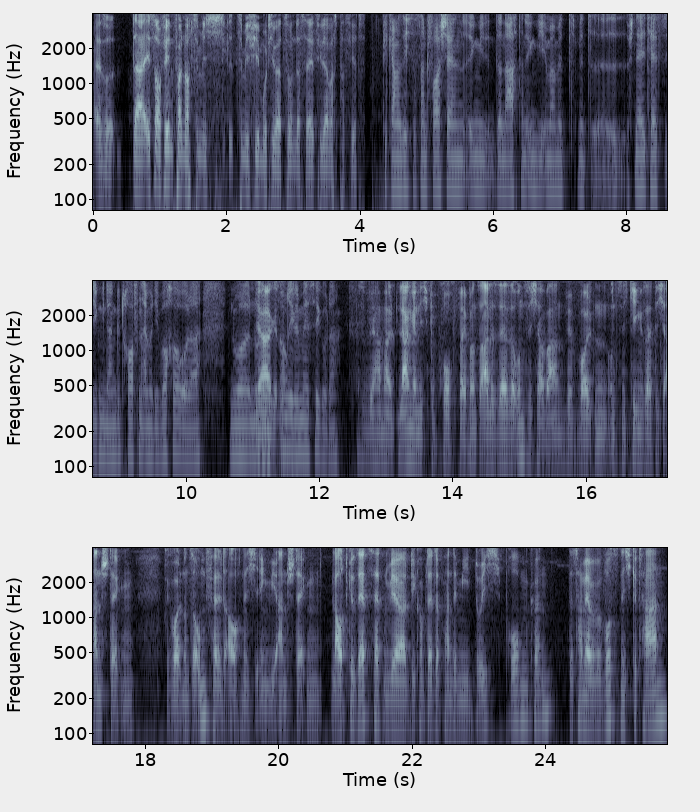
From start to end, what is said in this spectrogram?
Also da ist auf jeden Fall noch ziemlich, ziemlich viel Motivation, dass da jetzt wieder was passiert. Wie kann man sich das dann vorstellen? Irgendwie danach dann irgendwie immer mit, mit äh, Schnelltests irgendwie dann getroffen, einmal die Woche oder nur, nur Ja, ganz genau. unregelmäßig oder? Also wir haben halt lange nicht geprobt, weil wir uns alle sehr, sehr unsicher waren. Wir wollten uns nicht gegenseitig anstecken. Wir wollten unser Umfeld auch nicht irgendwie anstecken. Laut Gesetz hätten wir die komplette Pandemie durchproben können. Das haben wir aber bewusst nicht getan.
